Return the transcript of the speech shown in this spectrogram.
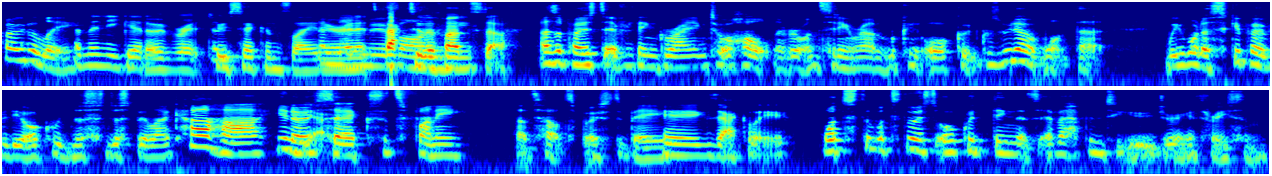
totally. And then you get over it two seconds later and and, it's back to the fun stuff. As opposed to everything grinding to a halt and everyone sitting around looking awkward because we don't want that. We want to skip over the awkwardness and just be like, ha ha, you know, Yeah. sex, it's funny. That's how it's supposed to be. Exactly. What's the What's the most awkward thing that's ever happened to you during a threesome?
